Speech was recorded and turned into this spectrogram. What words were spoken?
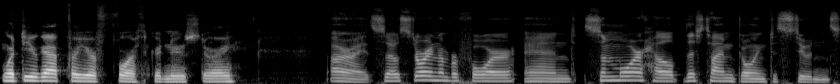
What do you got for your fourth good news story? All right, so story number four, and some more help, this time going to students.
